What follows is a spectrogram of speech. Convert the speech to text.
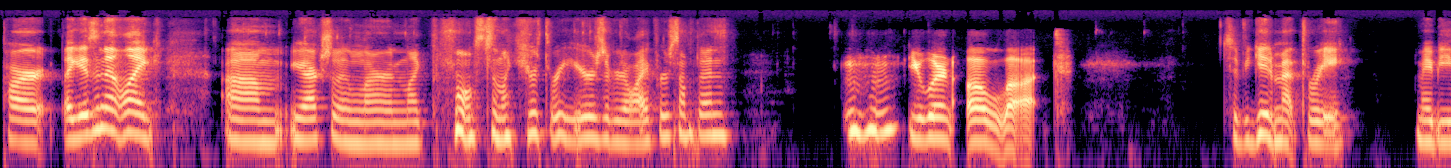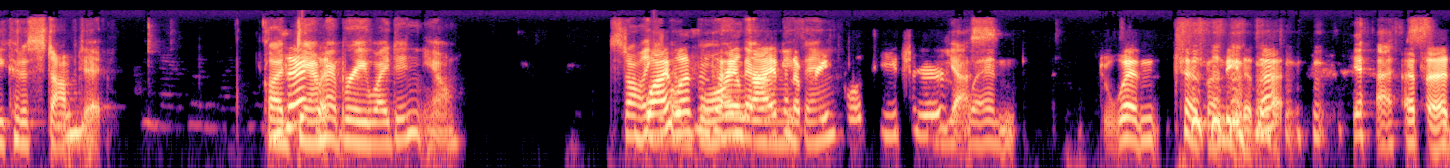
Part like isn't it like um you actually learn like the most in like your three years of your life or something? hmm You learn a lot. So if you get him at three, maybe you could have stopped it. God damn it, Brie, why didn't you? It's not like Why wasn't I alive and a preschool teacher Yes. when when Bundy did that? yes. That's a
